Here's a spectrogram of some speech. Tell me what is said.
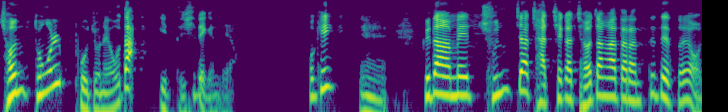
전통을 보존해 오다. 이 뜻이 되겠네요. 오케이? 예. 그 다음에 준자 자체가 저장하다라는 뜻에서요.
